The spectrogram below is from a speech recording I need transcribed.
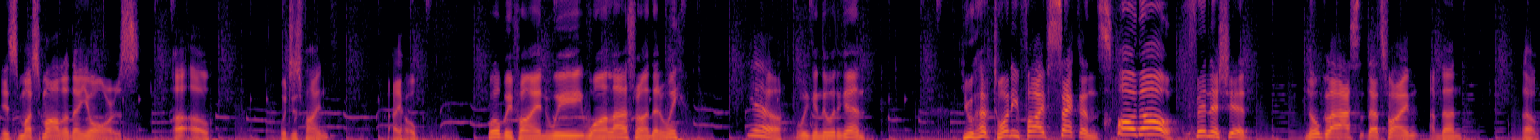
It's much smaller than yours. Uh oh. Which is fine. I hope. We'll be fine. We won last round, didn't we? Yeah. We can do it again. You have 25 seconds. Oh no! Finish it. No glass, that's fine. I'm done. Oh.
